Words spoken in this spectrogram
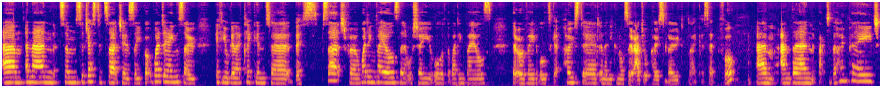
Um, and then some suggested searches. So you've got wedding. So if you're going to click into this search for wedding veils, then it will show you all of the wedding veils that are available to get posted. And then you can also add your postcode, like I said before. Um, and then back to the homepage,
